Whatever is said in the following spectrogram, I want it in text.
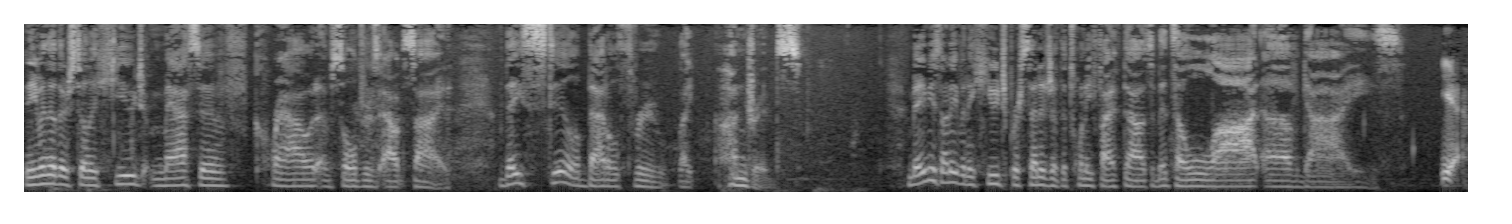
and even though there's still a huge, massive crowd of soldiers outside, they still battle through like hundreds. Maybe it's not even a huge percentage of the twenty-five thousand, but it's a lot of guys. Yeah.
